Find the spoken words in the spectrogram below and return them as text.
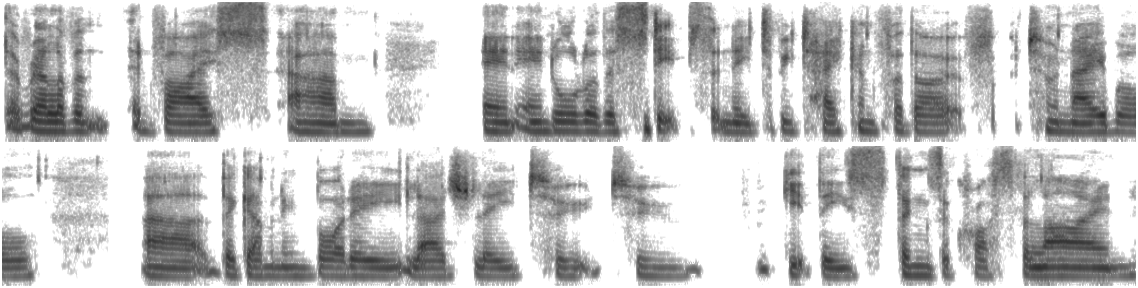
the relevant advice um, and, and all of the steps that need to be taken for the, to enable uh, the governing body largely to, to get these things across the line.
